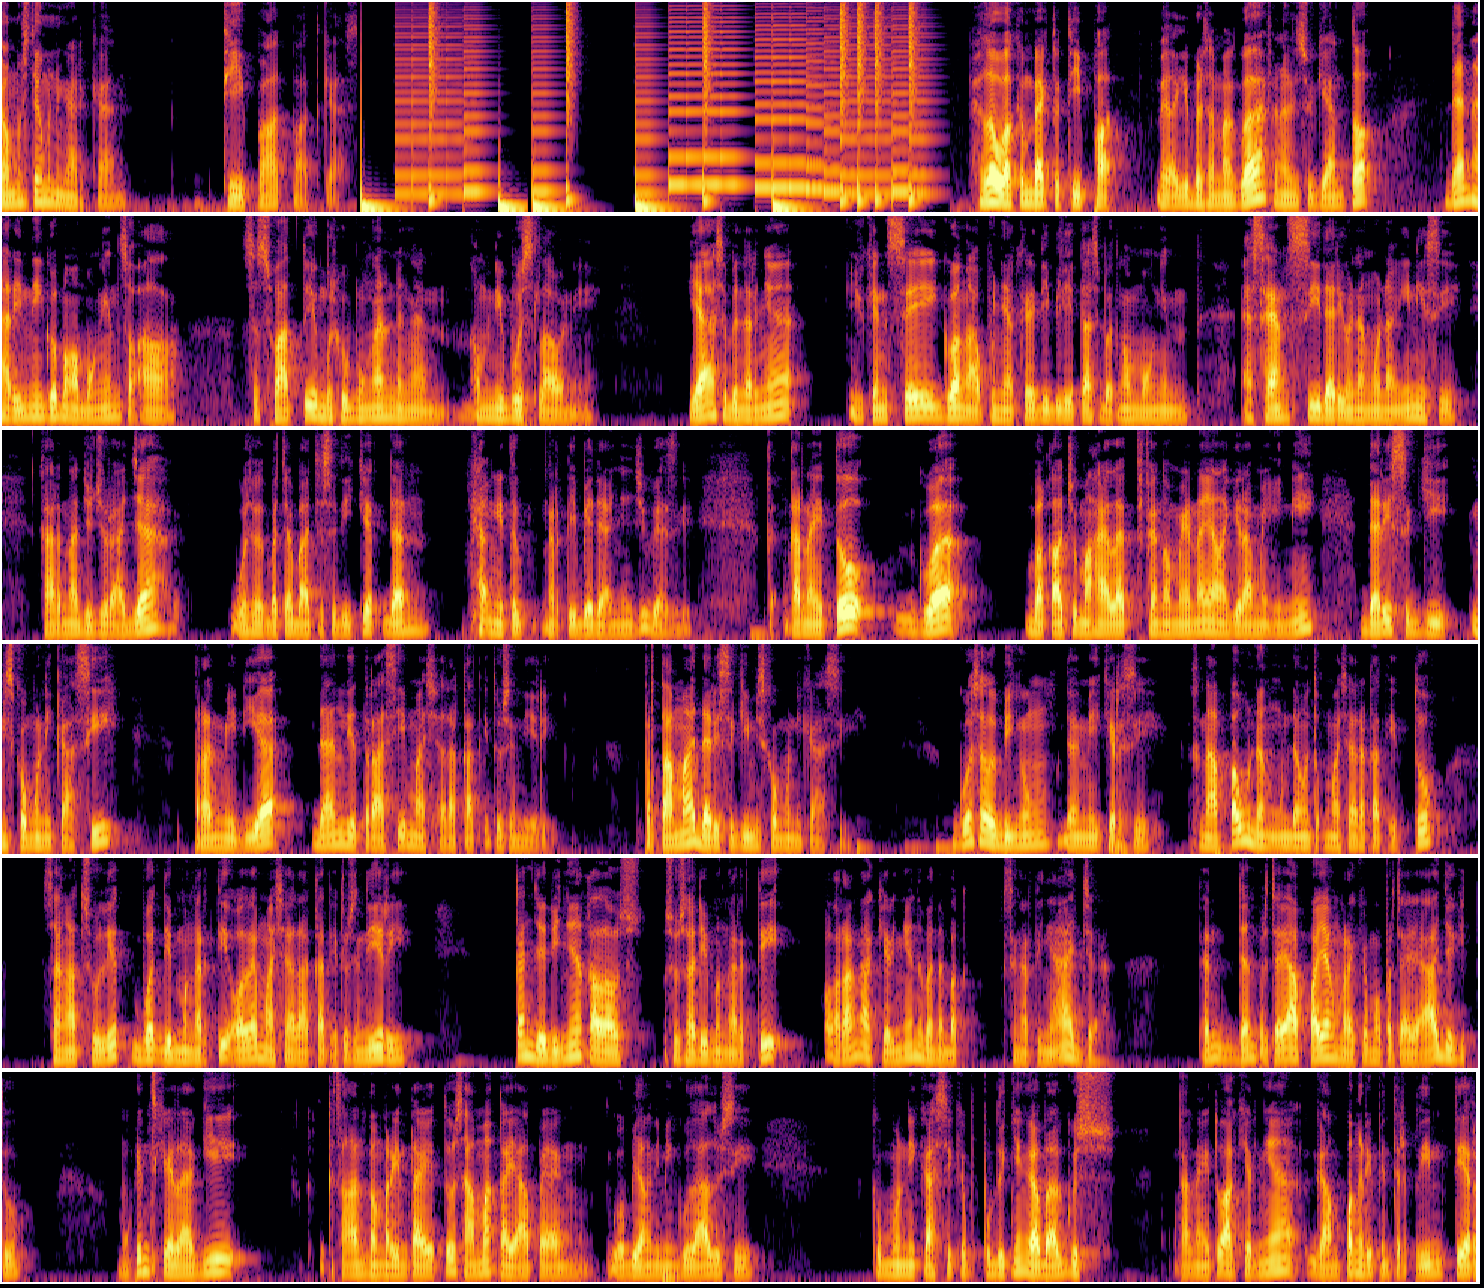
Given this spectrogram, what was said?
Kamu sedang mendengarkan Teapot Podcast. Hello, welcome back to Teapot. Balik lagi bersama gue, Fernandi Sugianto. Dan hari ini gue mau ngomongin soal sesuatu yang berhubungan dengan Omnibus Law nih. Ya, sebenarnya you can say gue nggak punya kredibilitas buat ngomongin esensi dari undang-undang ini sih. Karena jujur aja, gue sempat baca-baca sedikit dan gak gitu ngerti bedanya juga sih. Karena itu gue bakal cuma highlight fenomena yang lagi rame ini dari segi miskomunikasi, peran media, dan literasi masyarakat itu sendiri. Pertama dari segi miskomunikasi. Gue selalu bingung dan mikir sih, kenapa undang-undang untuk masyarakat itu sangat sulit buat dimengerti oleh masyarakat itu sendiri. Kan jadinya kalau susah dimengerti, orang akhirnya nebak-nebak sengertinya aja. Dan dan percaya apa yang mereka mau percaya aja gitu. Mungkin sekali lagi kesalahan pemerintah itu sama kayak apa yang gue bilang di minggu lalu sih. Komunikasi ke publiknya nggak bagus. Karena itu akhirnya gampang dipintir-pelintir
